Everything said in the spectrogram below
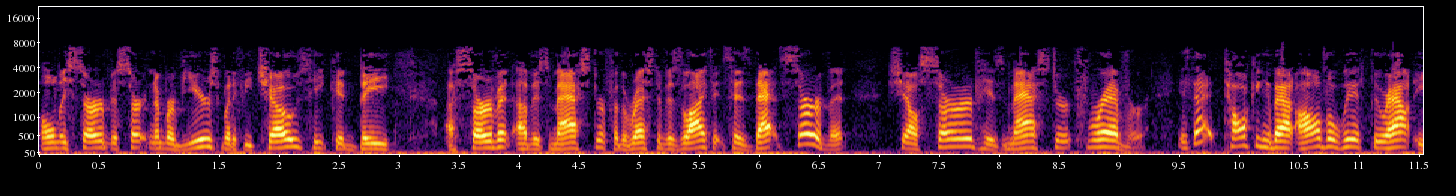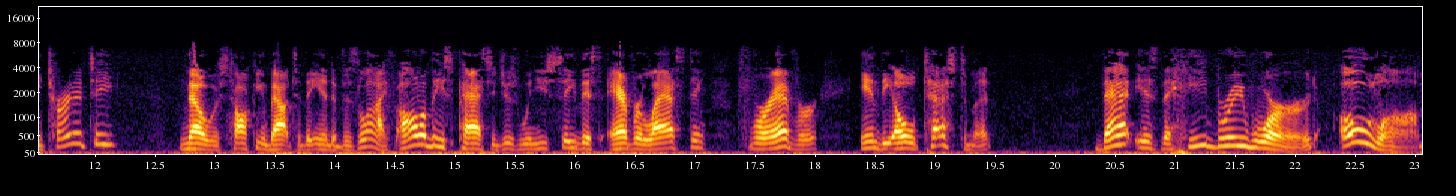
only served a certain number of years, but if he chose, he could be a servant of his master for the rest of his life. It says that servant shall serve his master forever. Is that talking about all the way throughout eternity? No, it's talking about to the end of his life. All of these passages, when you see this everlasting, forever in the Old Testament, that is the Hebrew word olam.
